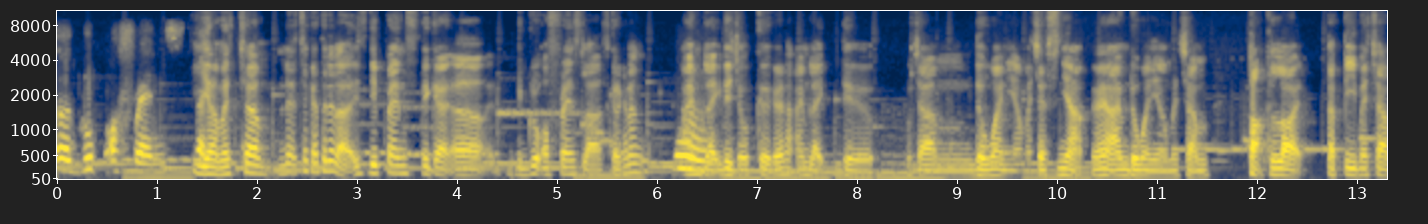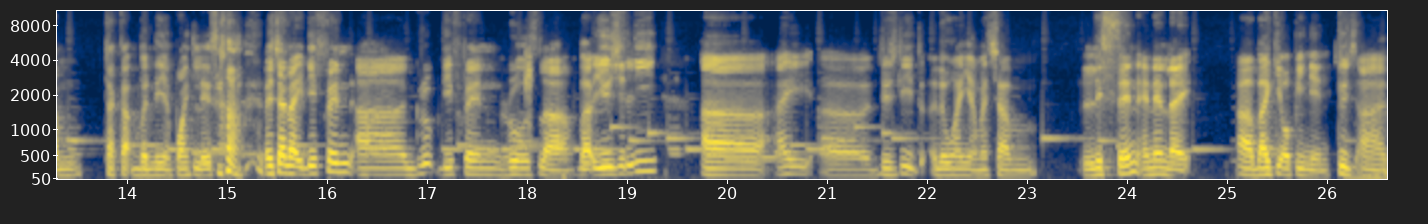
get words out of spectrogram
a group of friends? Like, Ya macam nak cakap tadi lah. It depends dekat uh, The group of friends lah. Kadang-kadang I'm hmm. like the joker. Kadang I'm like the Macam The one yang macam senyap. Kadang I'm the one yang macam Talk a lot. Tapi macam Cakap benda yang pointless. Macam like different uh, Group different roles lah. But usually uh, I uh, Usually the one yang macam Listen and then like uh, Bagi opinion. Tu uh,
